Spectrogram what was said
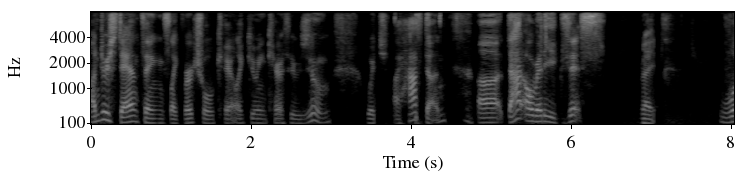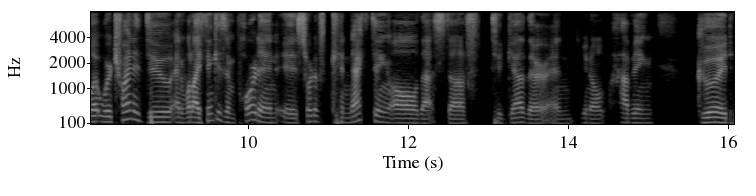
understand things like virtual care, like doing care through Zoom, which I have done. Uh, that already exists. Right what we're trying to do and what i think is important is sort of connecting all that stuff together and you know having good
